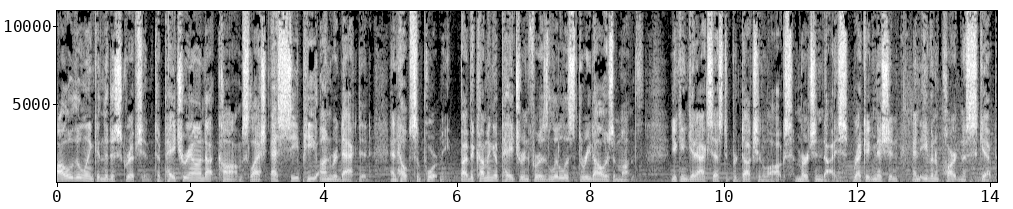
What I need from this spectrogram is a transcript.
follow the link in the description to patreon.com slash scpunredacted and help support me by becoming a patron for as little as $3 a month. You can get access to production logs, merchandise, recognition, and even a part in a skip.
